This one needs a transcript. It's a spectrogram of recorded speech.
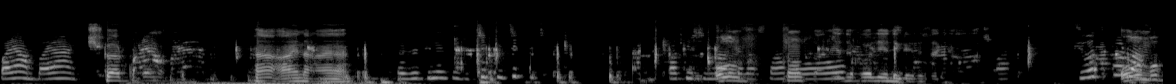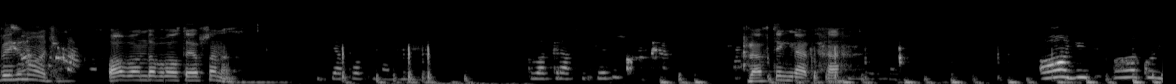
Bayan bayan. Süper kupa mı? Ha aynen aynen. Özetini izledim. Çıktı çıktı çıktı. Bakın şimdi Oğlum arkadaşlar. son saniyede gol yedi gerizekalı. Sivas Spor'dan. Oğlum bu benim ağacım. Al bana da balta yapsana. Yapalım. Kulak crafting table. Crafting nerede? Ha. Aa, yü- aa koy.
